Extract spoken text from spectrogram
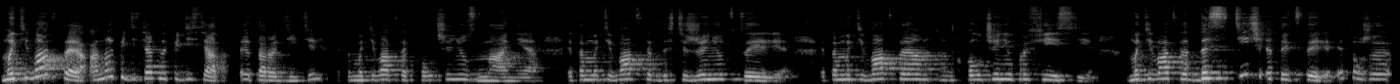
Мотивация, она 50 на 50. Это родитель, это мотивация к получению знания, это мотивация к достижению цели, это мотивация к получению профессии. Мотивация достичь этой цели, это уже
